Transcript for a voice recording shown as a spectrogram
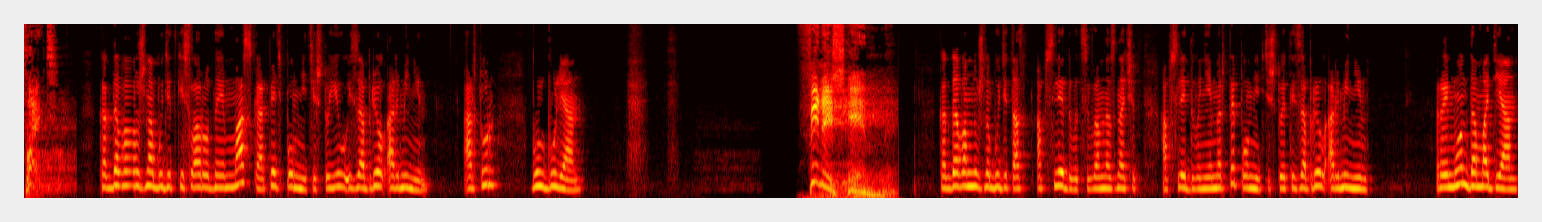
Fight! Когда вам нужна будет кислородная маска, опять помните, что ее изобрел армянин. Артур Булбулян. Finish him! Когда вам нужно будет обследоваться, вам назначат обследование МРТ, помните, что это изобрел армянин. Раймон Дамадьян.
